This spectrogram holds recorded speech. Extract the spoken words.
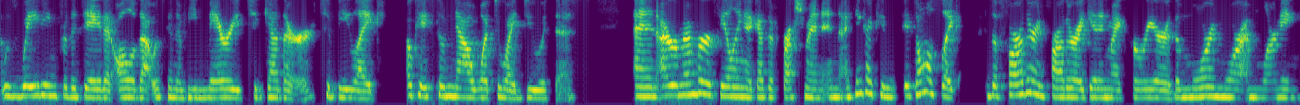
I was waiting for the day that all of that was going to be married together to be like, okay, so now what do I do with this? And I remember feeling like as a freshman, and I think I can, it's almost like the farther and farther I get in my career, the more and more I'm learning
